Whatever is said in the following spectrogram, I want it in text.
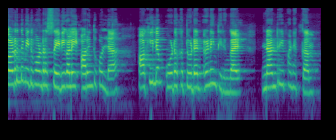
தொடர்ந்தும் இதுபோன்ற செய்திகளை அறிந்து கொள்ள அகிலம் ஊடகத்துடன் இணைந்திருங்கள். நன்றி வணக்கம்.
